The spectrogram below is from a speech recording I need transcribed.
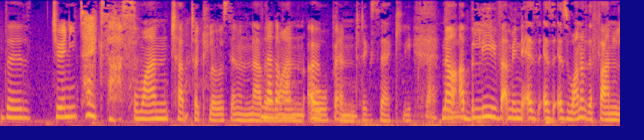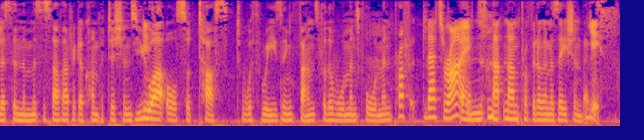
the journey takes us. One chapter closed and another, Another one, one opened. opened. Exactly. Exactly. Now, I believe, I mean, as, as, as one of the finalists in the Mrs. South Africa competitions, you Yes. are also tasked with raising funds for the Women for Women Profit. That's right. A non-profit organization. That is. Yes,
